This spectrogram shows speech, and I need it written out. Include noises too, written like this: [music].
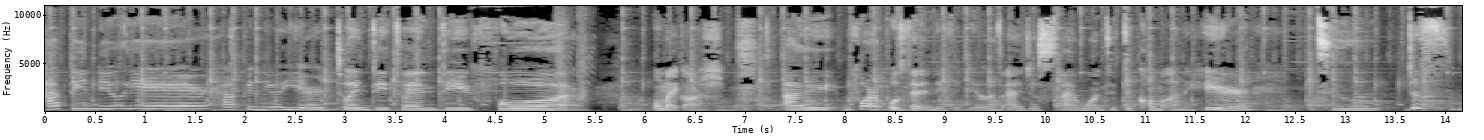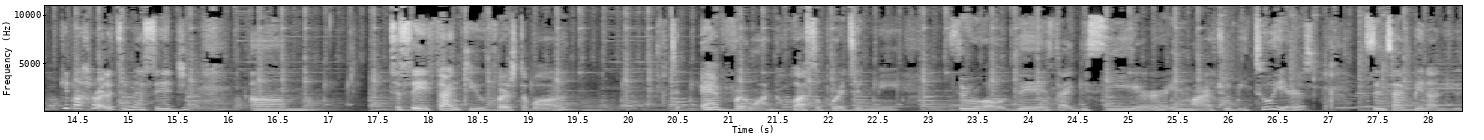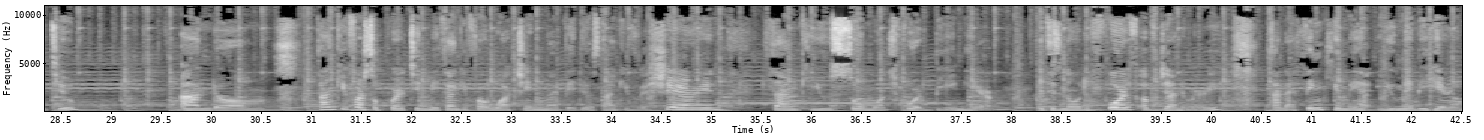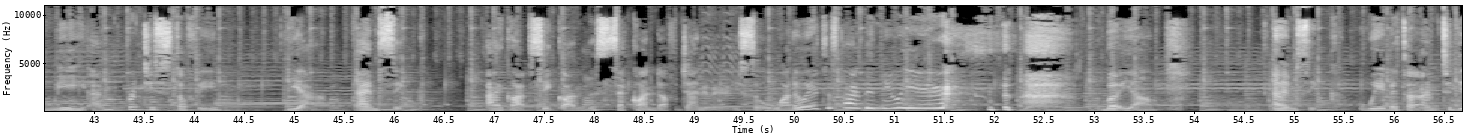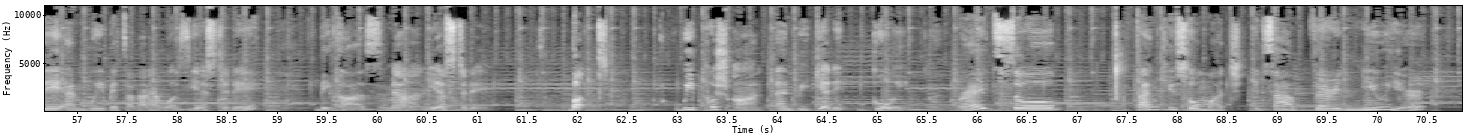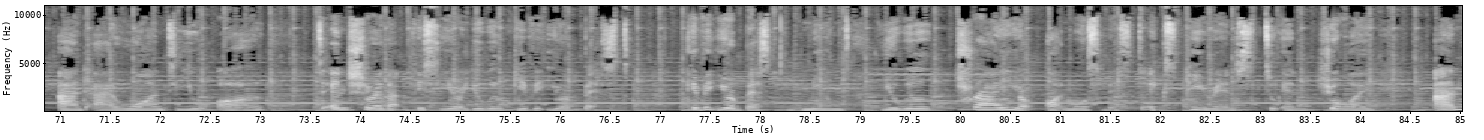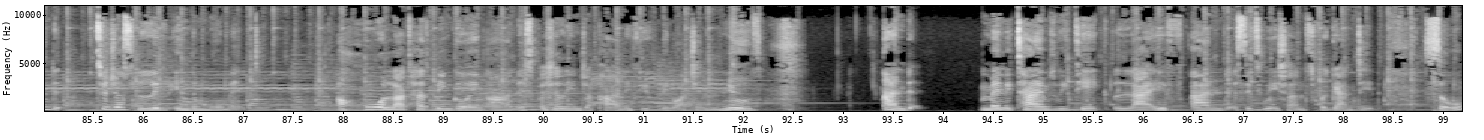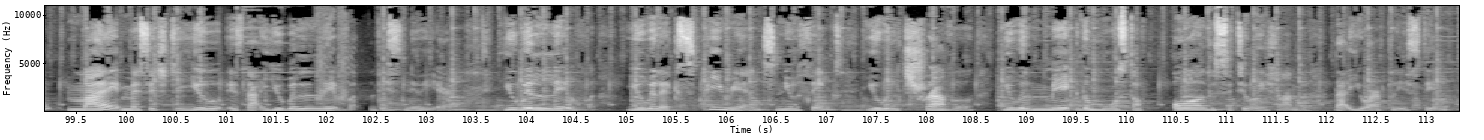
Happy New Year! Happy New Year 2024! Oh my gosh. I before I posted any videos, I just I wanted to come on here to just give a short little message um to say thank you first of all to everyone who has supported me throughout this like this year in March will be two years since I've been on YouTube and um, thank you for supporting me. Thank you for watching my videos. Thank you for sharing. Thank you so much for being here. It is now the 4th of January and I think you may you may be hearing me. I'm pretty stuffy. Yeah I'm sick. I got sick on the 2nd of January so what a way to start the new year. [laughs] But yeah I'm sick. Way better. I'm today I'm way better than I was yesterday because man yesterday. But we push on and we get it going right? So thank you so much. It's a very new year and I want you all to ensure that this year you will give it your best. Give it your best means you will try your utmost best to experience to enjoy and to just live in the moment a whole lot has been going on especially in japan if you've been watching the news. And many times we take life and situations for granted. So my message to you is that you will live this new year. You will live. You will experience new things. You will travel. You will make the most of all the situations that you are placed in.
